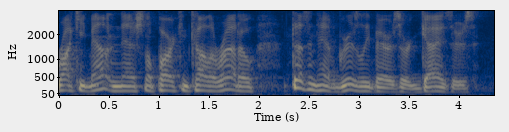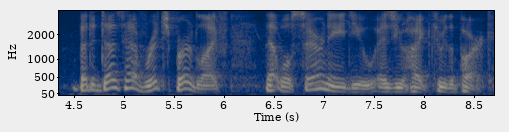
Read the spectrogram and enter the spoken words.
Rocky Mountain National Park in Colorado doesn't have grizzly bears or geysers, but it does have rich bird life that will serenade you as you hike through the park.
